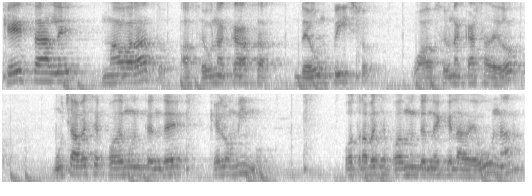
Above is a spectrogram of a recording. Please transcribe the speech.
¿qué sale más barato? ¿Hacer una casa de un piso o hacer una casa de dos? Muchas veces podemos entender que es lo mismo. Otras veces podemos entender que la de una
